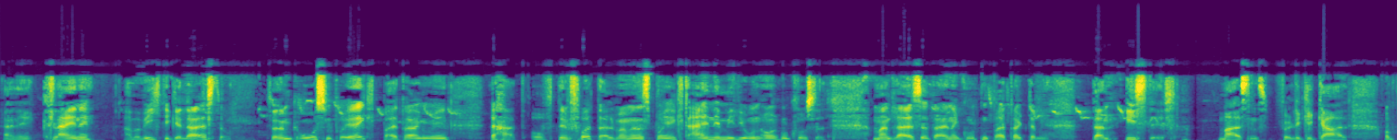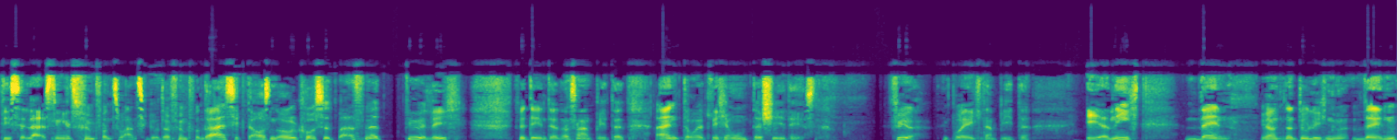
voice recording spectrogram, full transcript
eine kleine, aber wichtige Leistung zu einem großen Projekt beitragen will, hat oft den Vorteil, wenn man das Projekt eine Million Euro kostet, man leistet einen guten Beitrag damit, dann ist es meistens völlig egal, ob diese Leistung jetzt 25 oder 35.000 Euro kostet, was natürlich für den, der das anbietet, ein deutlicher Unterschied ist. Für den Projektanbieter eher nicht. Wenn, ja natürlich nur wenn,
